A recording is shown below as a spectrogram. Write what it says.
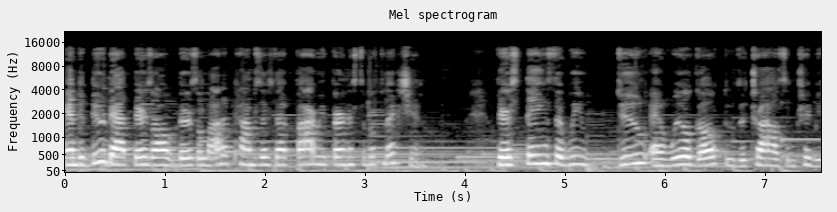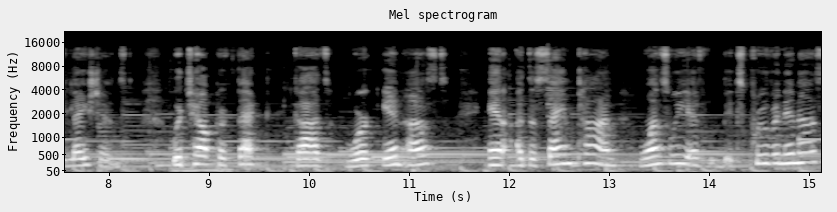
And to do that, there's all there's a lot of times there's that fiery furnace of affliction. There's things that we do and will go through the trials and tribulations, which help perfect God's work in us. And at the same time, once we have it's proven in us,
